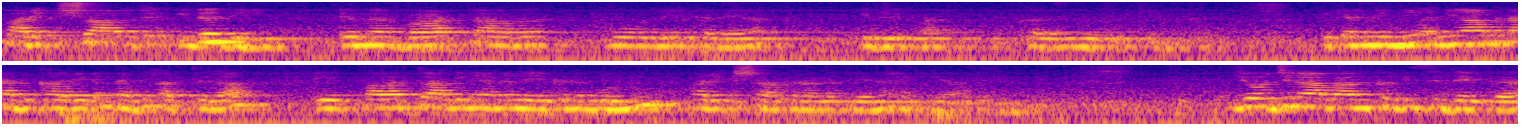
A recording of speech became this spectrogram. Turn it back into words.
පරීක්ෂාවට ඉඩ දී එම වාර්තාව හෝ ලේඛනය ඉදිරිපත් කළ යුතුයි කියන එක. ඒ කියන්නේ මේ නියාමන අධිකාරියට මැදිහත් වෙලා ඒ පවත්වාගෙන යන ලේඛන ගොනු පරීක්ෂා කරන්න තියෙන හැකියාව. යෝජනා අංක 22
